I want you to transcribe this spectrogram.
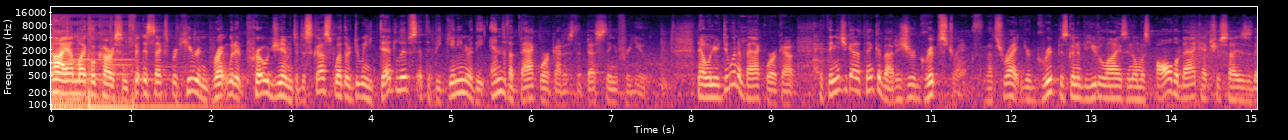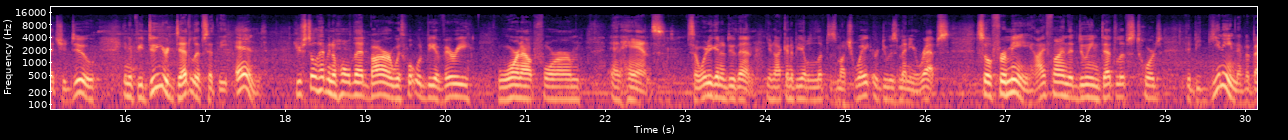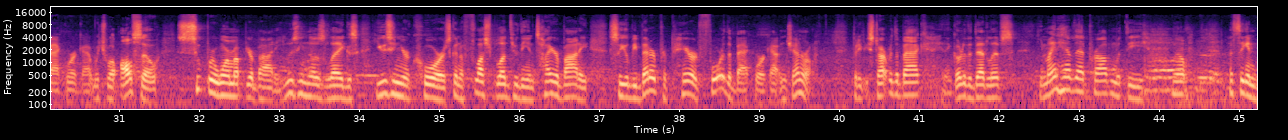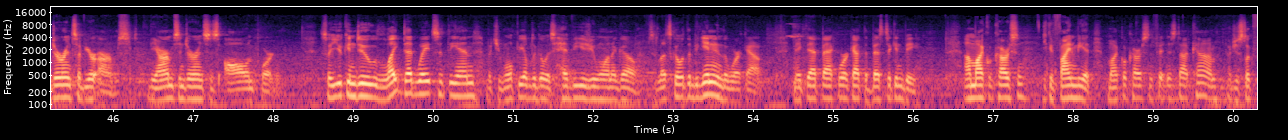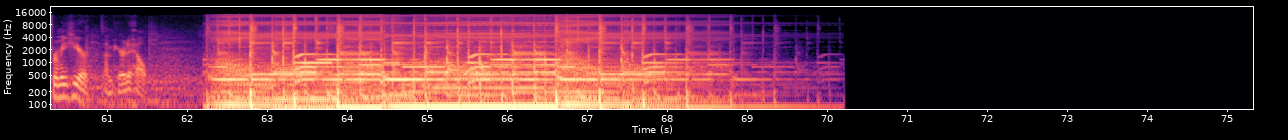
Hi, I'm Michael Carson, fitness expert here in Brentwood at Pro Gym to discuss whether doing deadlifts at the beginning or the end of a back workout is the best thing for you. Now, when you're doing a back workout, the thing that you got to think about is your grip strength. That's right, your grip is going to be utilized in almost all the back exercises that you do. And if you do your deadlifts at the end, you're still having to hold that bar with what would be a very worn out forearm and hands. So what are you going to do then? You're not going to be able to lift as much weight or do as many reps. So for me, I find that doing deadlifts towards the beginning of a back workout, which will also super warm up your body, using those legs, using your core, it's going to flush blood through the entire body, so you'll be better prepared for the back workout in general. But if you start with the back and then go to the deadlifts, you might have that problem with the, well, let's say endurance of your arms. The arms endurance is all important. So you can do light dead weights at the end, but you won't be able to go as heavy as you want to go. So let's go at the beginning of the workout. Make that back workout the best it can be. I'm Michael Carson. You can find me at michaelcarsonfitness.com or just look for me here. I'm here to help.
